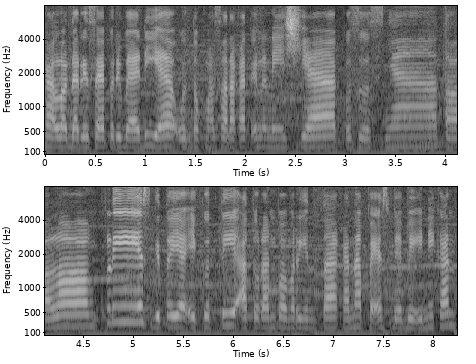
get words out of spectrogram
Kalau dari saya pribadi ya untuk masyarakat Indonesia khususnya tolong please gitu ya ikuti aturan pemerintah. Karena PSBB ini kan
